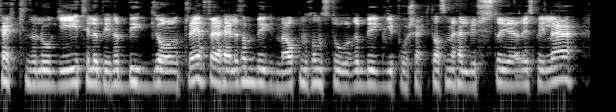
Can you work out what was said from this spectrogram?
teknologi til å begynne å bygge ordentlig. For jeg har liksom bygd meg opp noen sånne store byggeprosjekter som jeg har lyst til å gjøre i spillet.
